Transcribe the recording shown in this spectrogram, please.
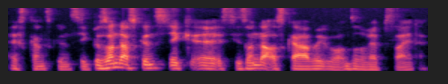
ist ganz günstig. Besonders günstig äh, ist die Sonderausgabe über unsere Webseite.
